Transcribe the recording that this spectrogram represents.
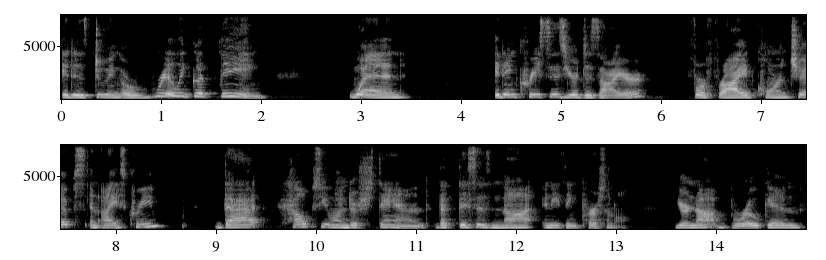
it is doing a really good thing when it increases your desire for fried corn chips and ice cream that helps you understand that this is not anything personal. You're not broken.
